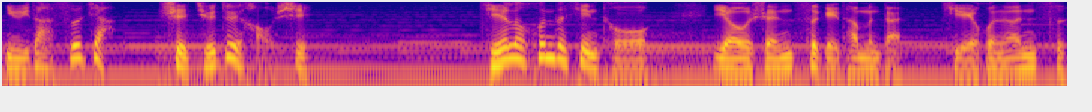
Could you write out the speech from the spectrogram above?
女大私嫁是绝对好事。结了婚的信徒有神赐给他们的结婚恩赐，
